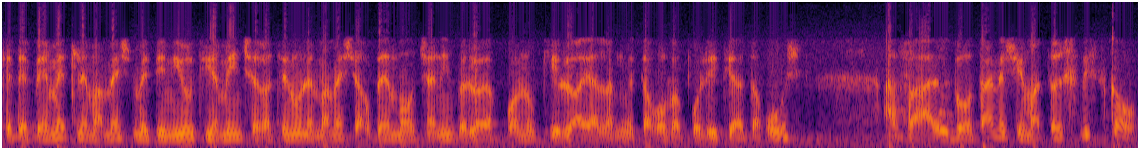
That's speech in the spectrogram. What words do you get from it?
כדי באמת לממש מדיניות ימין שרצינו לממש הרבה מאוד שנים ולא יכולנו כי לא היה לנו את הרוב הפוליטי הדרוש. אבל באותה נשימה צריך לזכור,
